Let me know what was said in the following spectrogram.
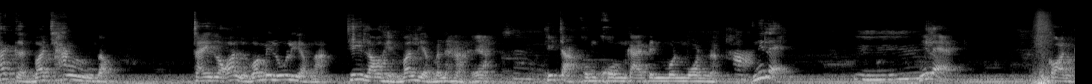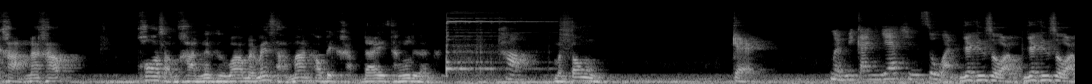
ถ้าเกิดว่าช่างแบบใจร้อนหรือว่าไม่รู้เหลี่ยมอะ ที่เราเห็นว่าเหลี่ยมมันหายอะ ใช่ ที่จากคมๆกลายเป็นมนๆอะ ค่ะ นี่แหละ อืมนี่แหละ ก่อนขัดนะครับ ข้อสำคัญก็คือว่ามันไม่สามารถเอาไปขัดได้ทั้งเรือนอะค่ะ มันต้องแกะ เหมือนมีการแยกชิ้นส่วน แยกชิ้นส่วน แยกชิ้นส่วน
